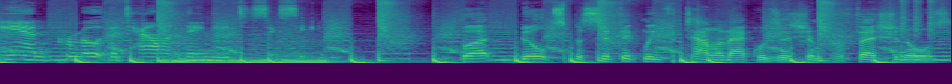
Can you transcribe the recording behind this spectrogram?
and promote the talent they need to succeed. But built specifically for talent acquisition professionals.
